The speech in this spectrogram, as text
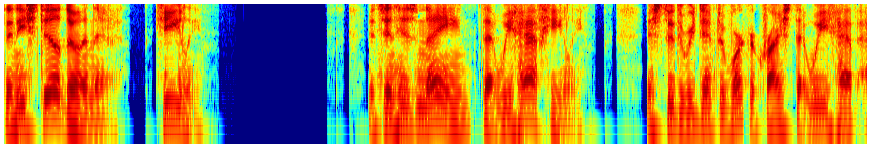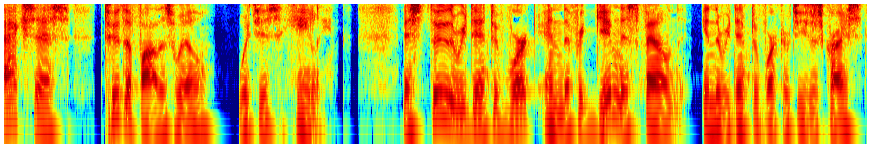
then he's still doing that healing. It's in his name that we have healing. It's through the redemptive work of Christ that we have access to the Father's will, which is healing. It's through the redemptive work and the forgiveness found in the redemptive work of Jesus Christ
